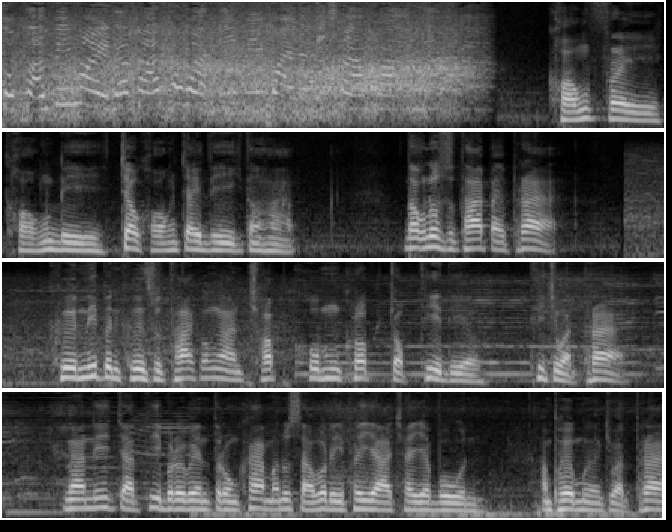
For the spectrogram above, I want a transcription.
สุขสันต์ปีใหม่นะคะ สวัสดีปีใหม่จากนิชาฟาร์มนะคะขของฟรีของดีเจ้าของใจดีอีกต่างหาก นอกรูปสุดท้ายไปแพร่ คืนนี้เป็นคืนสุดท้ายของงานช็อปคุ้มครบจบที่เดียวที่จังหวัดแพร่ งานนี้จัดที่บริเวณตรงข้ามอนุสาวรีย์พระยาชัยบูรณ์อำเภอเมืองจังหวัดแพร่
